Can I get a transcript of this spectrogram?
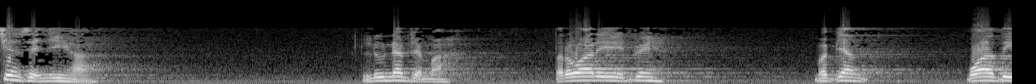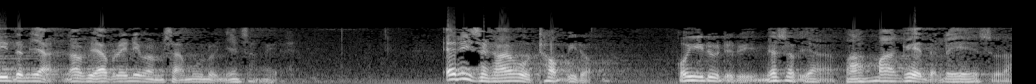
ကျင့်စဉ်ကြီးဟာလူနဲ့ပြမတရားတွေအတွင်းမပြန့်ပွားသေးသမျှငါဘုရားပြိဋိဘမဆံမှုလို့ညှင်းဆန်ခဲ့တယ်အဲ့ဒီစကားကိုထောက်ပြီးတော့ဘုန်းကြီးတို့တွေမြတ်စွာဘုရားဘာမှန်ခဲ့တယ်လဲဆိုတာ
